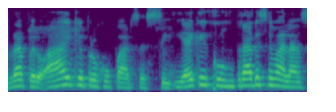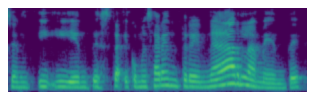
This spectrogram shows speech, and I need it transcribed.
¿Verdad? Pero hay que preocuparse, sí, y hay que encontrar ese balance y, comenzar a entrenar la mente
